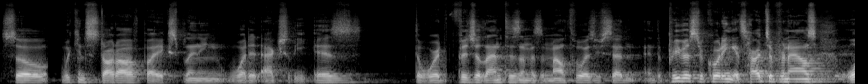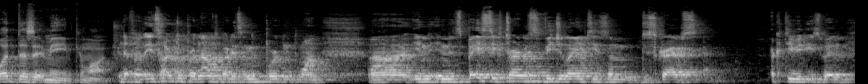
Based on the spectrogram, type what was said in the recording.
So we can start off by explaining what it actually is. The word vigilantism is a mouthful, as you said in the previous recording. It's hard to pronounce. What does it mean? Come on. Definitely, it's hard to pronounce, but it's an important one. Uh, in, in its basic terms, vigilantism describes activities when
